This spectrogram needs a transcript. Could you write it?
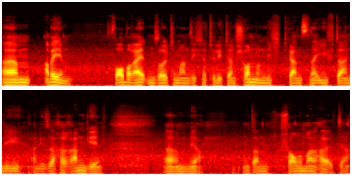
Ähm, aber eben, vorbereiten sollte man sich natürlich dann schon und nicht ganz naiv da an die, an die Sache rangehen. Ähm, ja, und dann schauen wir mal halt, ja.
